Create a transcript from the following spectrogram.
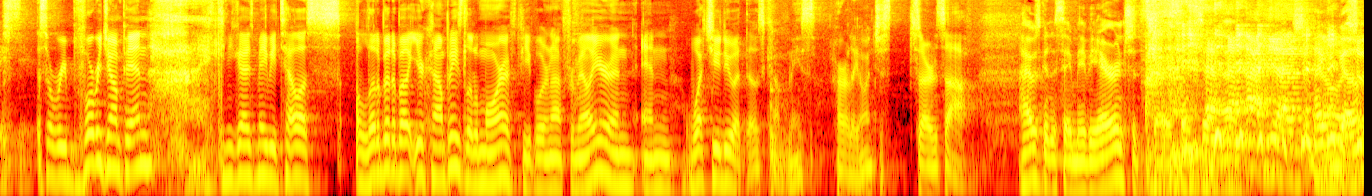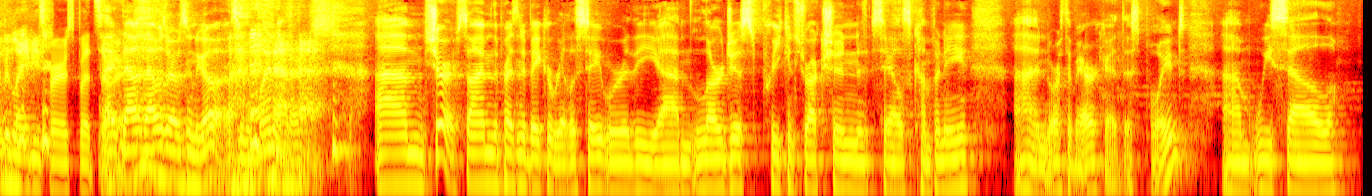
So, we, before we jump in, can you guys maybe tell us a little bit about your companies, a little more if people are not familiar, and, and what you do at those companies? Harley, why don't you start us off? I was going to say maybe Erin should start. But, uh, yeah, should, I can go. should be ladies first, but sorry. I, that, that was where I was going to go. I was going to point at her. Um, sure. So I'm the president of Baker Real Estate. We're the um, largest pre-construction sales company uh, in North America at this point. Um, we sell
